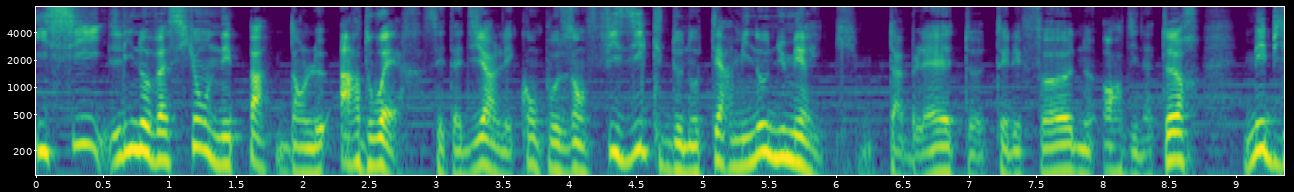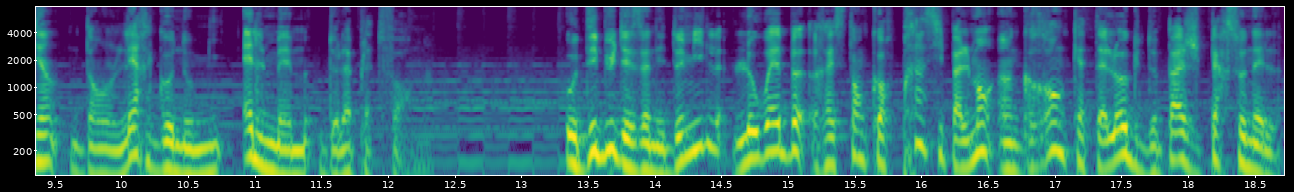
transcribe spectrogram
Ici, l'innovation n'est pas dans le hardware, c'est-à-dire les composants physiques de nos terminaux numériques, tablettes, téléphones, ordinateurs, mais bien dans l'ergonomie elle-même de la plateforme. Au début des années 2000, le web reste encore principalement un grand catalogue de pages personnelles.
